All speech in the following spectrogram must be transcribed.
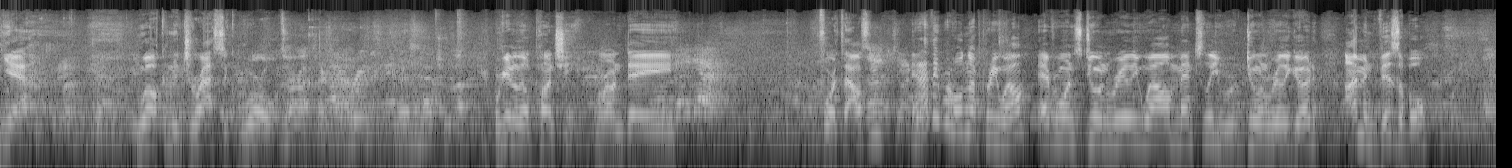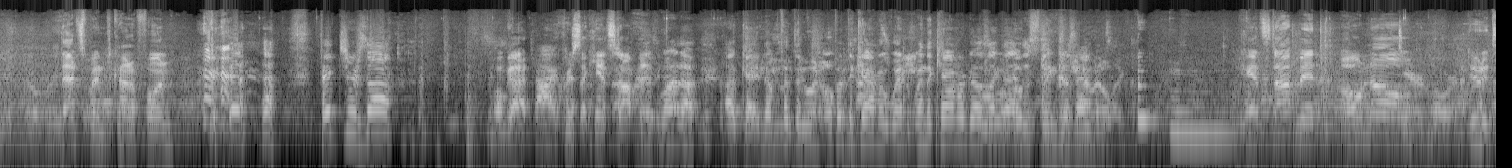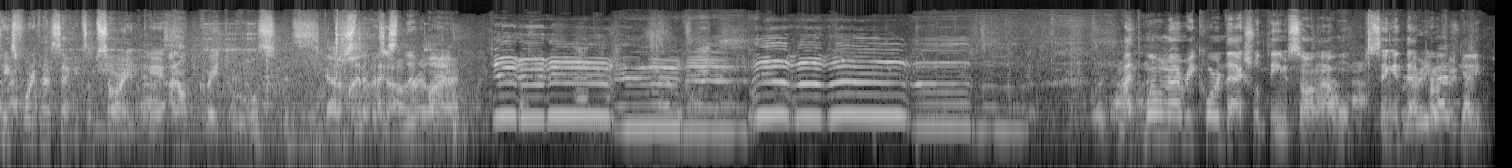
Yeah. Welcome to Jurassic World. We're getting a little punchy. We're on day 4,000, and I think we're holding up pretty well. Everyone's doing really well, mentally r- doing really good. I'm invisible. That's been kind of fun. Pictures up. Oh God, Chris, I can't stop it. No, no. Okay, no, put the put the camera when, when the camera goes like that, this thing just happens. Can't stop it. Oh no. Dude, it takes 45 seconds. I'm sorry. Okay, I don't create the rules. It's got a mind of its own. I just live really. by them. I, when I record the actual theme song, I won't sing it that perfectly.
